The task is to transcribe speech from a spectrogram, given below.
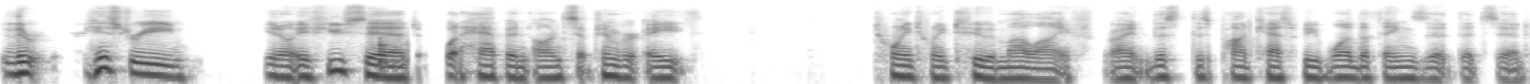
the history, you know, if you said what happened on September 8th, 2022 in my life, right? This this podcast would be one of the things that that said.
